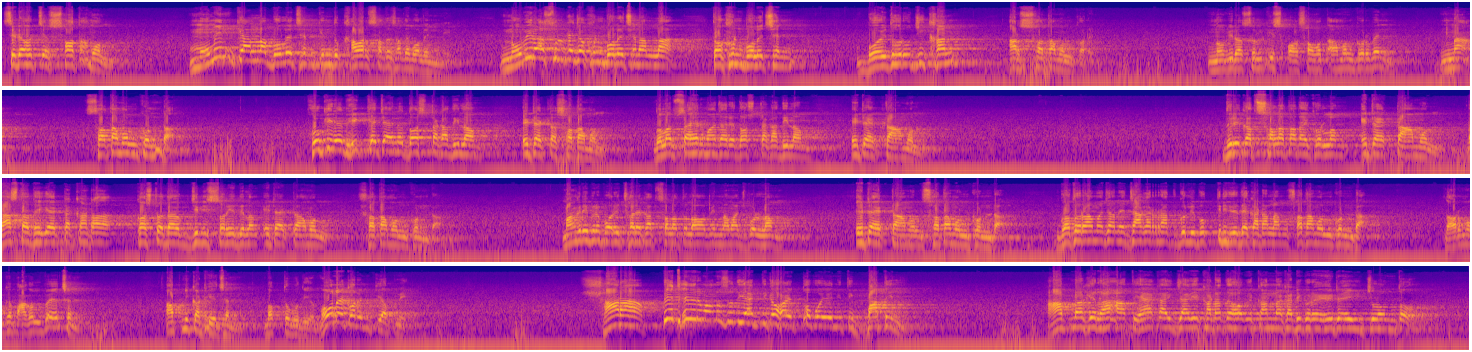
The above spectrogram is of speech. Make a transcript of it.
সেটা হচ্ছে সৎ আমল। মমিনকে আল্লাহ বলেছেন কিন্তু খাওয়ার সাথে সাথে বলেননি। নবী রাসুলকে যখন বলেছেন আল্লাহ, তখন বলেছেন বৈধ রুজি খান আর সৎ আমল করেন। নবী রাসুল কি অসমত আমল করবেন? না। আমল কোনটা ফকিরে ভিক্ষে চাইলে দশ টাকা দিলাম, এটা একটা শতামল গোলাপ শাহের মাজারে দশ টাকা দিলাম, এটা একটা আমল। দুরিকাত সলাত আদায় করলাম, এটা একটা আমল। রাস্তা থেকে একটা কাঁটা কষ্টদায়ক জিনিস সরিয়ে দিলাম, এটা একটা আমল। শতামল কোনটা মাগরিবের পরে ছরে কাত সলাতুল্লাহবিন নামাজ পড়লাম। এটা একটা আমল শতামল কোনটা? গত রামাজানে জাগার রাতগুলি বক্তৃতাতে কাটালাম শতামল কোনটা? ধর্মকে পাগল পেয়েছেন? আপনি কাটিয়েছেন বক্তব্য দিয়ে। মনে করেন কি আপনি? সারা পৃথিবীর মানুষ যদি একদিকে হয়, তবু এই নীতি বাতিল। আপনাকে রাত একাই জাগে কাটাতে হবে, কান্নাকাটি করে, এটাই চূড়ান্ত।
